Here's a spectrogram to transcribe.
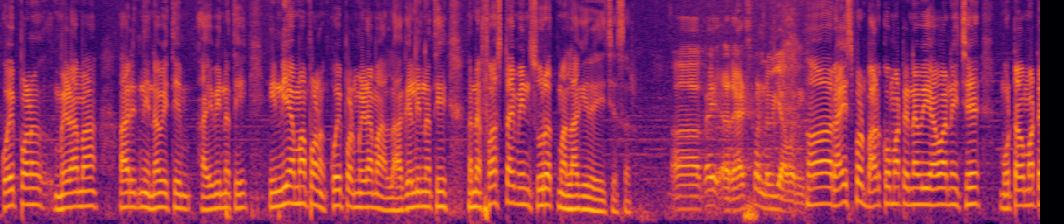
કોઈ પણ મેળામાં આ રીતની નવી થીમ આવી નથી. ઇન્ડિયામાં પણ કોઈ પણ મેળામાં લાગેલી નથી અને ફર્સ્ટ ટાઈમ ઇન સુરતમાં લાગી રહી છે સર કઈ રાઇડ્સ પણ નવી આવવાની રાઇડ્સ પણ બાળકો માટે નવી આવવાની છે મોટાઓ માટે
